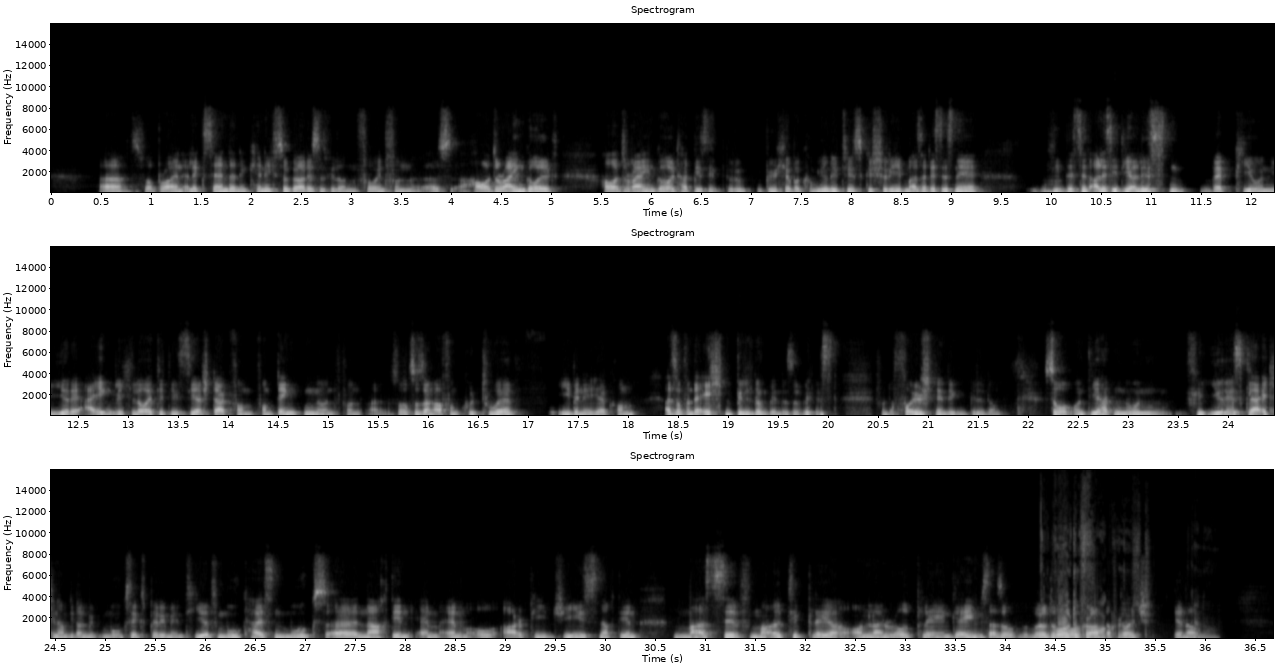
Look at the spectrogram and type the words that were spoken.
Äh, das war Brian Alexander, den kenne ich sogar, das ist wieder ein Freund von äh, Howard Rheingold Howard Rheingold hat diese berühmten Bücher über Communities geschrieben. Also das ist eine, das sind alles Idealisten, Webpioniere, eigentlich Leute, die sehr stark vom, vom Denken und von sozusagen auch vom Kulturebene herkommen. Also von der echten Bildung, wenn du so willst, von der vollständigen Bildung. So, und die hatten nun für ihresgleichen, haben die dann mit MOOCs experimentiert. MOOC heißen MOOCs äh, nach den MMORPGs, nach den Massive Multiplayer Online Role-Playing Games, also World of, World Warcraft, of Warcraft, auf Deutsch. Genau. genau.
